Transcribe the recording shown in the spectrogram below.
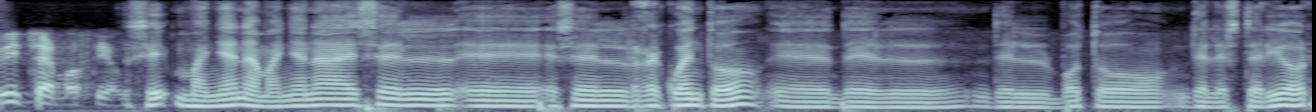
dicha, emoción. Sí, mañana, mañana es el, eh, es el recuento eh, del, del, voto del exterior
